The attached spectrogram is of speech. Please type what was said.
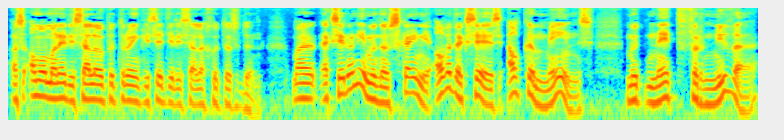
As almal maar net dieselfde op 'n troontjie sit jy dieselfde goeters doen. Maar ek sê nou nie jy moet nou skei nie. Al wat ek sê is elke mens moet net vernuwe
